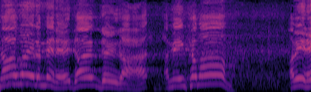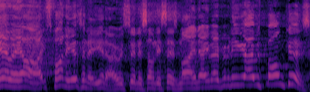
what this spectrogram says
No, wait a minute. Don't do that. I mean, come on. I mean, here we are. It's funny, isn't it? You know, as soon as somebody says my name, everybody goes bonkers.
